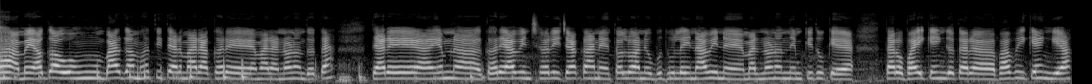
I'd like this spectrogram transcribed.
હા, મેં અગાઉ હું બાળગામ હતી ત્યારે મારા ઘરે મારા નણંદ હતા. ત્યારે એમના ઘરે આવીને છરી, ચાકા ને તલવાર બધું લઈને આવીને મારા નણંદને એમ કીધું કે તારો ભાઈ ક્યાં ગયો, તારા ભાભી ક્યાં ગયા?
